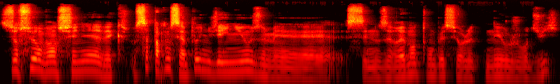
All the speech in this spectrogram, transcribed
Sur ce, on va enchaîner avec. Ça, par contre, c'est un peu une vieille news, mais ça nous est vraiment tombé sur le nez aujourd'hui.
